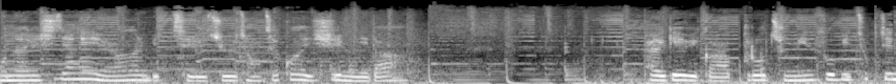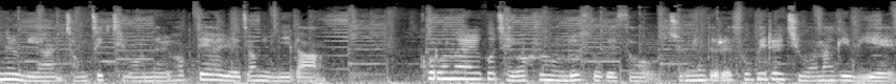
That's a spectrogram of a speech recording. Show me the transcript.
오늘 시장에 영향을 미칠 주요 정책과 이슈입니다. 발개위가 앞으로 주민 소비 촉진을 위한 정책 지원을 확대할 예정입니다. 코로나19 재확산 우려 속에서 주민들의 소비를 지원하기 위해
